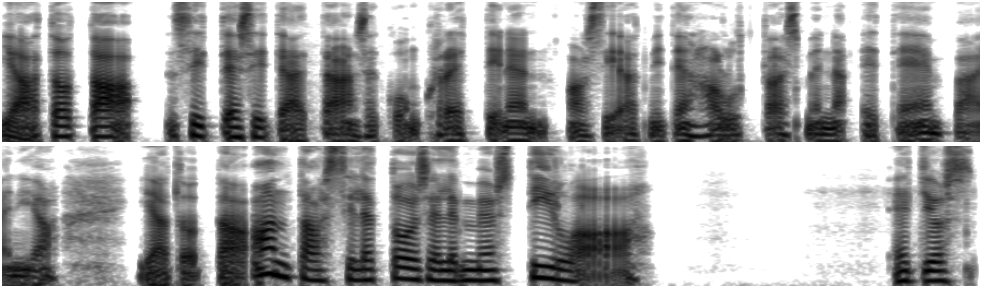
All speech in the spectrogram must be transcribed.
ja tota, sitten esitetään se konkreettinen asia, että miten haluttaisiin mennä eteenpäin. Ja, ja tota, antaa sille toiselle myös tilaa. Että jos,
